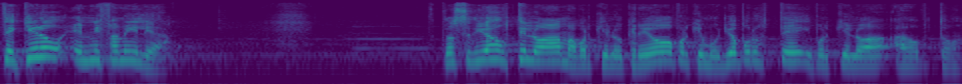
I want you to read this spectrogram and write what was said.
te quiero en mi familia. Entonces Dios a usted lo ama porque lo creó, porque murió por usted y porque lo adoptó.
